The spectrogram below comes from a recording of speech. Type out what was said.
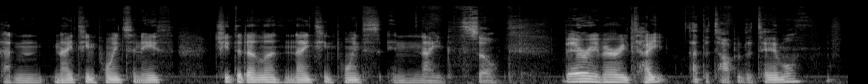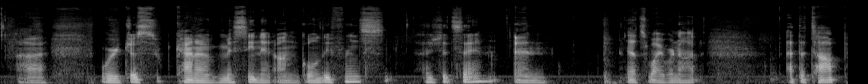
at 19 points in eighth. Cittadella 19 points in ninth. So very, very tight at the top of the table. Uh, we're just kind of missing it on goal difference, I should say, and that's why we're not at the top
